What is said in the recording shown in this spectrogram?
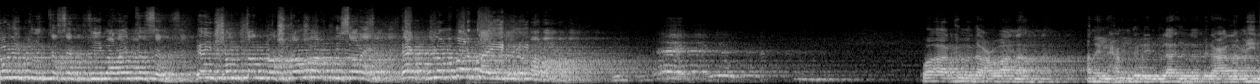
গড়ে তুলতেছেন, কি বানাইতেছেন? এই সন্তান নষ্ট হওয়ার পিছনে এক নম্বর দায়ী হলো বাবা। وآخر دعوانا أن الحمد لله رب العالمين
